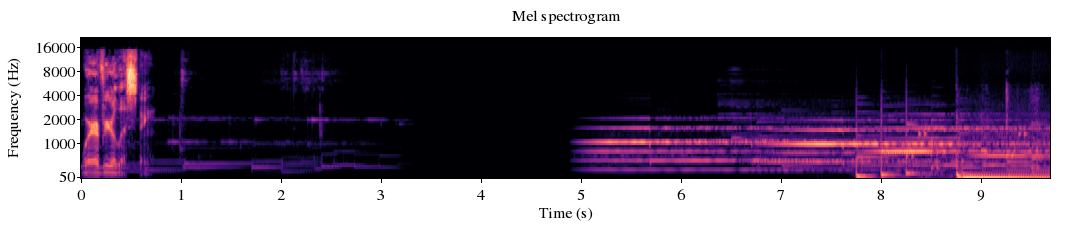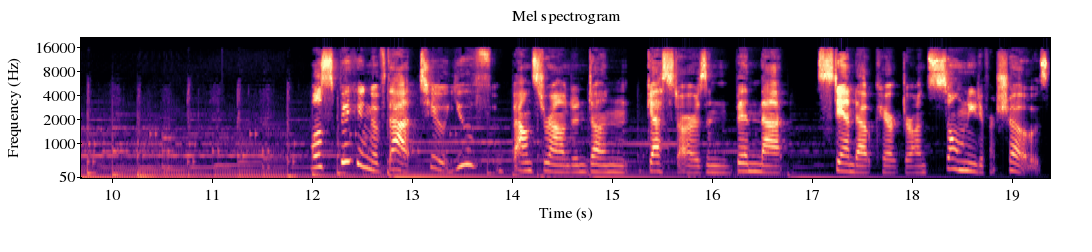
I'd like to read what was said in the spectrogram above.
wherever you're listening. Well, speaking of that, too, you've bounced around and done guest stars and been that standout character on so many different shows.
